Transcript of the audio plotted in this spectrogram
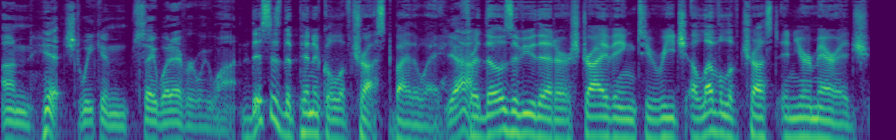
unhitched. We can say whatever we want. This is the pinnacle of trust, by the way. Yeah. For those of you that are striving to reach a level of trust in your marriage,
